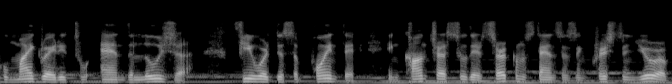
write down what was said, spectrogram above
who migrated to Andalusia. Few were disappointed. In contrast to their circumstances in Christian Europe,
